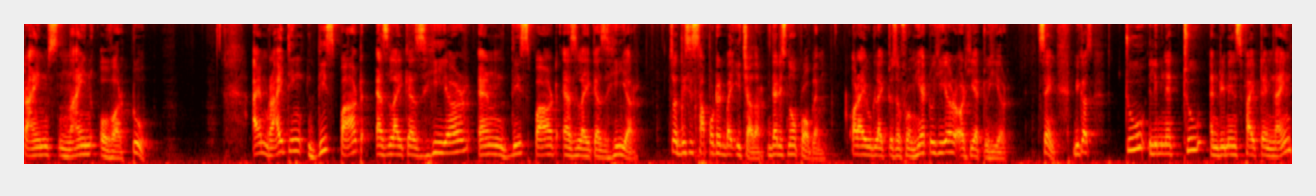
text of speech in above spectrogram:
times 9 over 2 I am writing this part as like as here and this part as like as here. So this is supported by each other. There is no problem. Or I would like to say from here to here or here to here. Same. Because 2 eliminate 2 and remains 5 times 9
